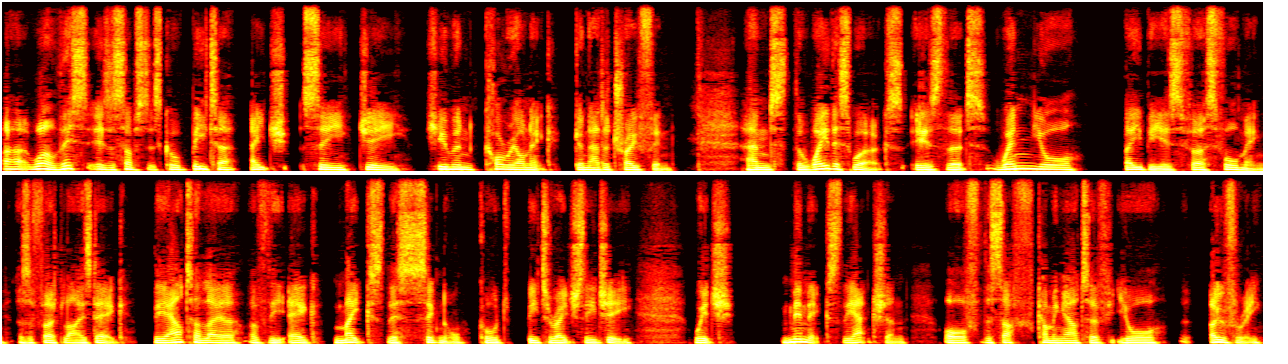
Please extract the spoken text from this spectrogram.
Uh, well, this is a substance called beta HCG, human chorionic gonadotrophin. And the way this works is that when your baby is first forming as a fertilized egg, the outer layer of the egg makes this signal called beta HCG, which mimics the action of the stuff coming out of your ovary,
